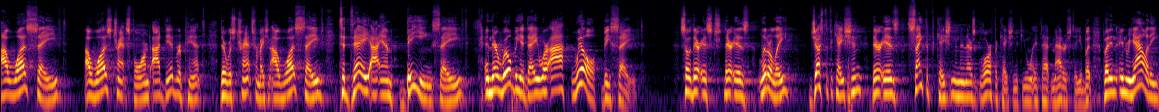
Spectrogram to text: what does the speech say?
I was saved. I was transformed. I did repent. There was transformation. I was saved. Today I am being saved. And there will be a day where I will be saved. So there is, there is literally justification, there is sanctification, and then there's glorification if, you want, if that matters to you. But, but in, in reality,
